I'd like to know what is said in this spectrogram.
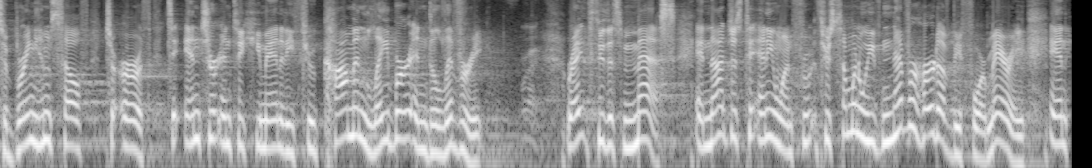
to bring himself to earth, to enter into humanity through common labor and delivery. Right. through this mess and not just to anyone through, someone we've never heard of before mary and,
